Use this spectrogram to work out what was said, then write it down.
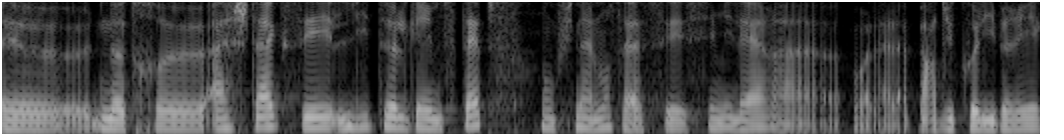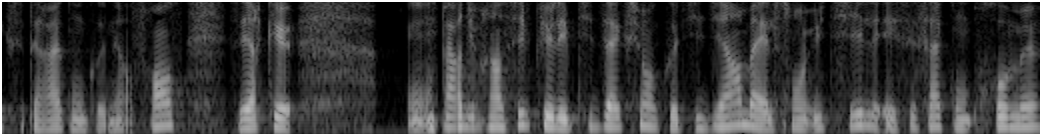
Euh, notre hashtag, c'est Little Green Steps. Donc finalement, c'est assez similaire à voilà à la part du colibri, etc. qu'on connaît en France. C'est-à-dire que on part du principe que les petites actions au quotidien, bah, elles sont utiles et c'est ça qu'on promeut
